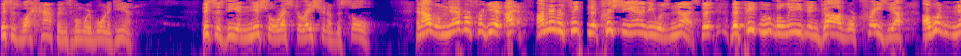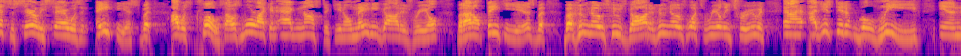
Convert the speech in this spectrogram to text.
This is what happens when we're born again. This is the initial restoration of the soul. And I will never forget, I, I remember thinking that Christianity was nuts, that, that people who believed in God were crazy. I, I wouldn't necessarily say I was an atheist, but I was close. I was more like an agnostic. You know, maybe God is real, but I don't think He is. But, but who knows who's God and who knows what's really true? And, and I, I just didn't believe in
